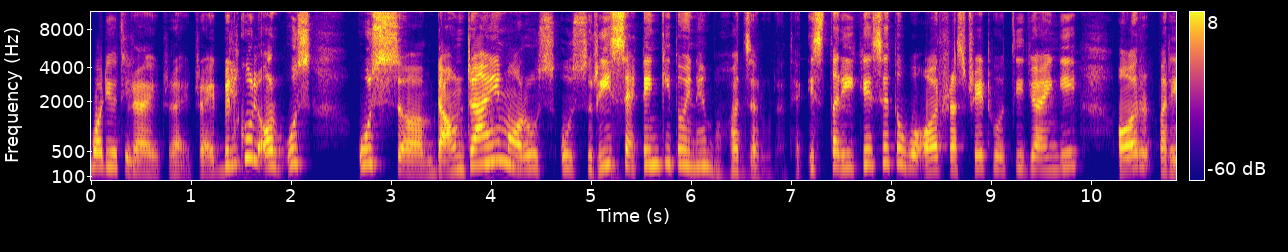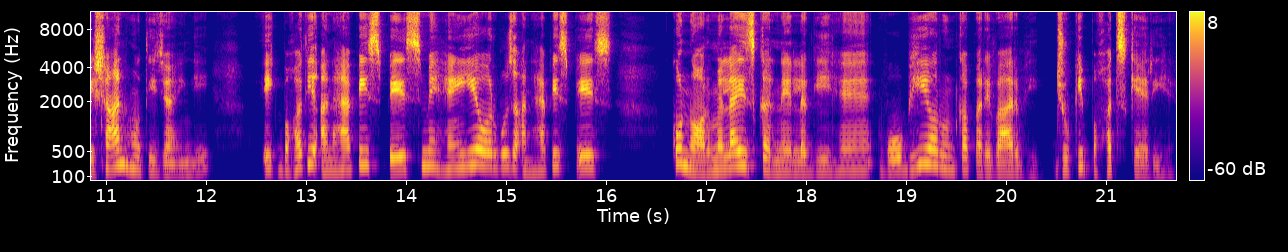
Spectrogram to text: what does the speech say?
What you think right right right बिल्कुल और उस उस डाउन टाइम और उस उस रीसेटिंग की तो इन्हें बहुत ज़रूरत है। इस तरीके से तो वो और फ्रस्ट्रेट होती जाएँगी और परेशान होती जाएँगी। एक बहुत ही अनहैप्पी स्पेस में है ये और वो अनहैप्पी स्पेस को नॉर्मलाइज करने लगी हैं वो भी और उनका परिवार भी जो कि बहुत स्कैरी है।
